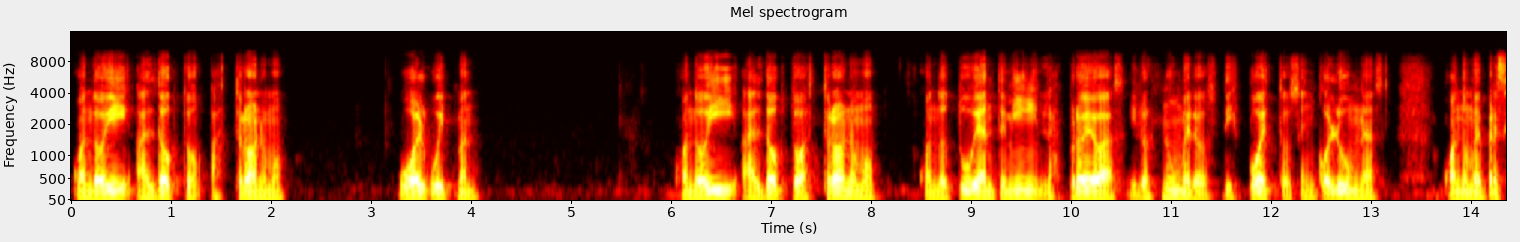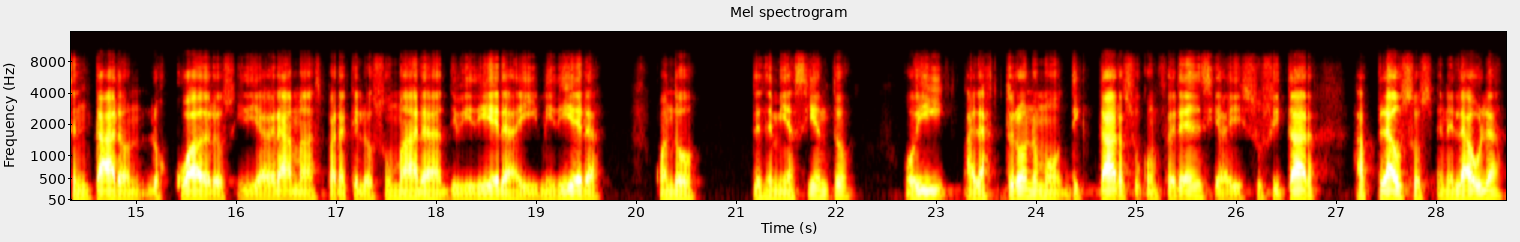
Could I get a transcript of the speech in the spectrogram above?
Cuando oí al docto astrónomo Walt Whitman. Cuando oí al docto astrónomo, cuando tuve ante mí las pruebas y los números dispuestos en columnas, cuando me presentaron los cuadros y diagramas para que los sumara, dividiera y midiera, cuando desde mi asiento oí al astrónomo dictar su conferencia y suscitar aplausos en el aula,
